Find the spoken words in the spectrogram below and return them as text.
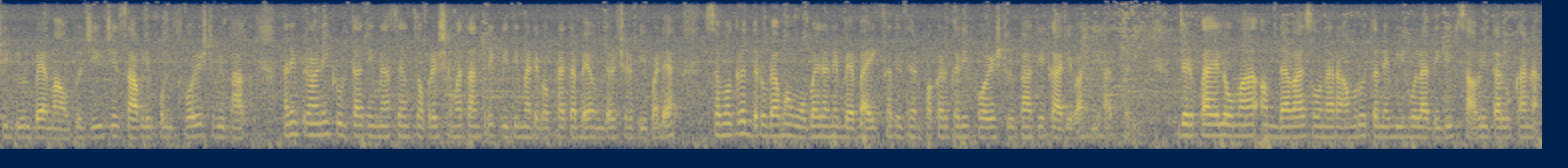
શિડ્યુલ બેમાં આવતો જીવ છે. સાવલી પોલીસ ફોરેસ્ટ વિભાગ અને પ્રાણી કૃતા ટીમના સંયુક્ત ઓપરેશનમાં તાંત્રિક વિધિ માટે વપરાતા બે ઉંદર ઝડપી પડ્યા. સમગ્ર દરોડામાં મોબાઈલ અને બે બાઇક સાથે ધરપકડ કરી ફોરેસ્ટ વિભાગે કાર્યવાહી હાથ ધરી. ઝડપાયેલોમાં અમદાવાદ, સોનારા અમૃત અને બિહોલા દિલીપ સાવલી તાલુકાના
